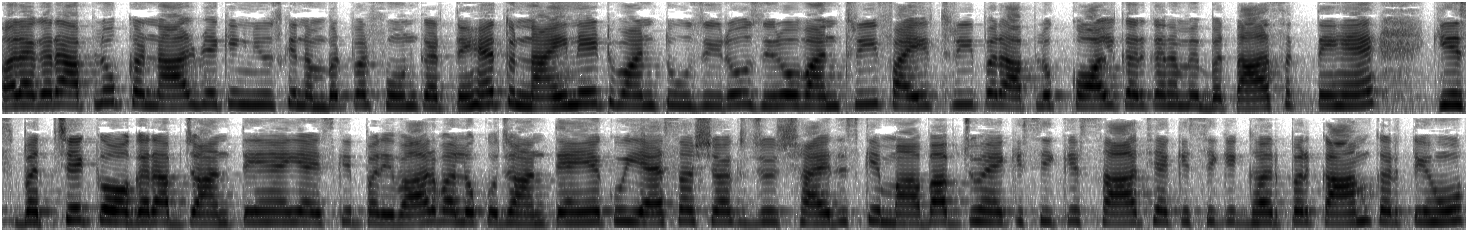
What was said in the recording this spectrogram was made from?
और अगर आप लोग करनाल ब्रेकिंग न्यूज़ के नंबर पर फ़ोन करते हैं तो नाइन पर आप लोग कॉल कर हमें बता सकते हैं कि इस बच्चे को अगर आप जानते हैं या इसके परिवार वालों को जानते हैं या कोई ऐसा शख्स जो शायद इसके माँ बाप जो है किसी के साथ या किसी के घर पर काम करते हो,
